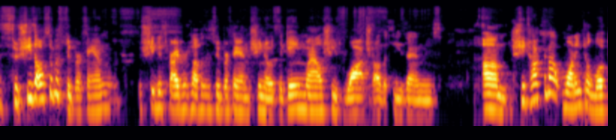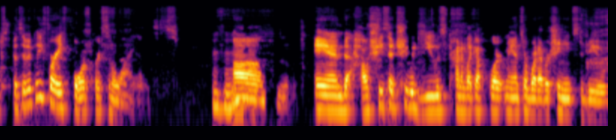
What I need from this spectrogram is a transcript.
so she's also a super fan. She described herself as a super fan. She knows the game well. She's watched all the seasons. Um, she talked about wanting to look specifically for a four-person alliance. Mhm. Um, and how she said she would use kind of like a flirt mance or whatever she needs to do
